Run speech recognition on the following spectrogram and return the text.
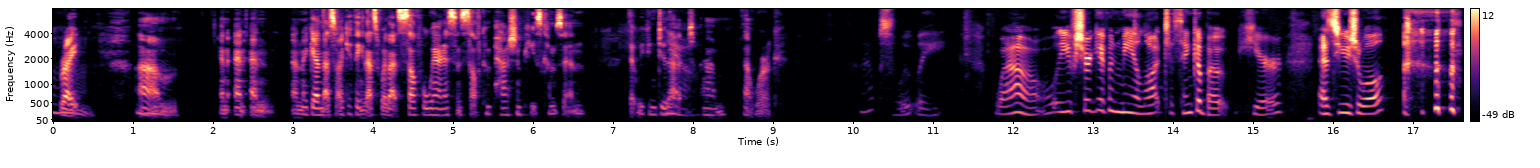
mm-hmm. right? Mm-hmm. Um, and and and and again, that's I think that's where that self awareness and self compassion piece comes in, that we can do yeah. that um, that work. Absolutely. Wow. Well, you've sure given me a lot to think about here, as usual.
